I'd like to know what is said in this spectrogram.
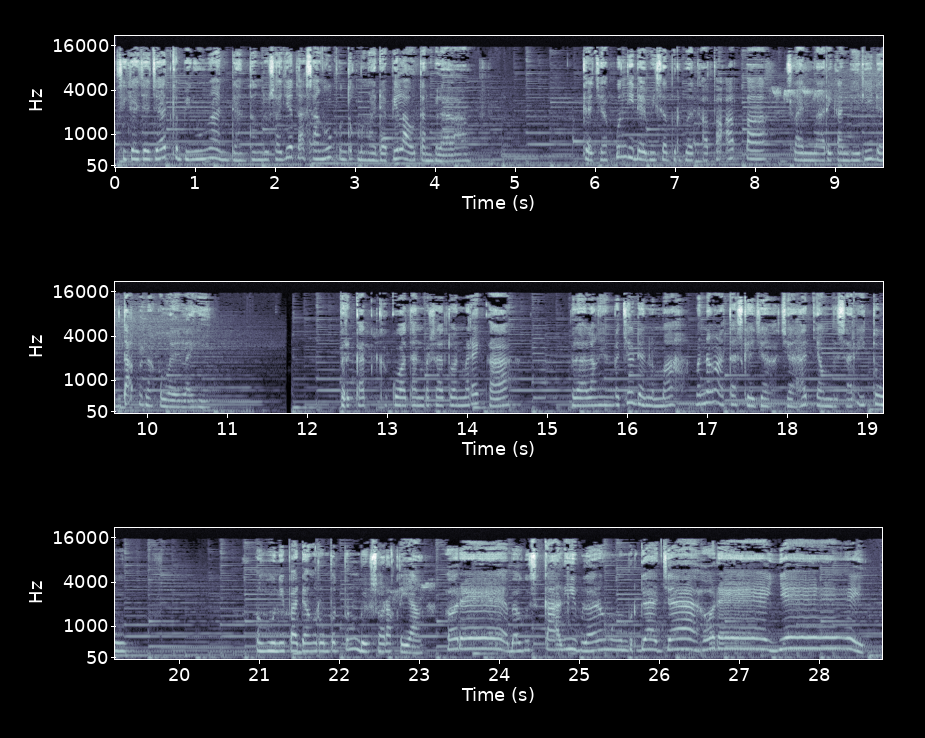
si gajah jahat kebingungan dan tentu saja tak sanggup untuk menghadapi lautan belalang. Gajah pun tidak bisa berbuat apa-apa selain melarikan diri dan tak pernah kembali lagi. Berkat kekuatan persatuan mereka, belalang yang kecil dan lemah menang atas gajah jahat yang besar itu. Penghuni padang rumput pun bersorak riang. Hore, bagus sekali belalang mengempur gajah. Hore, yeay.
